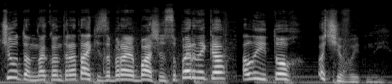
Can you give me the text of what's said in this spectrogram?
Чудом на контратакі забираю башню суперника, але ітог очевидний.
